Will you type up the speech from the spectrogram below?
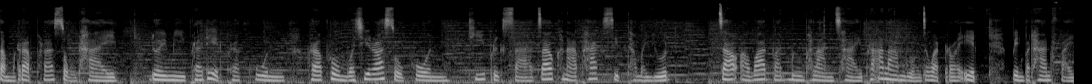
สำหรับพระสงฆ์ไทย โดยมีพระเดชพระคุณ พระพรหมวชิรโสพล ที่ปรึกษาเจ้าคณะภาคสิบธรรมยุทธ์เจ้าอาวาสวัดบึงพลานชัยพระอารามหลวงจังหวัดร้อยเอ็ด เป็นประธานฝ่าย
